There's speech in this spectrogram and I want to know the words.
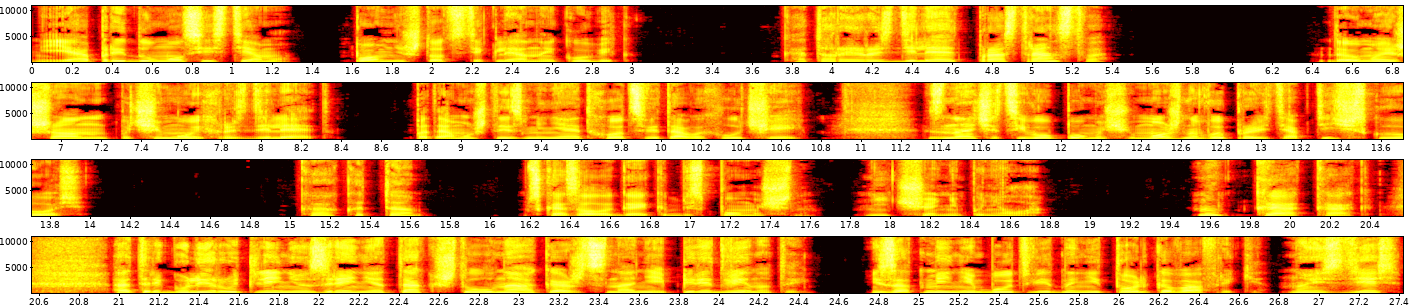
«Я придумал систему. Помнишь тот стеклянный кубик?» «Который разделяет пространство?» «Думаешь, он почему их разделяет?» «Потому что изменяет ход световых лучей. Значит, с его помощью можно выправить оптическую ось». «Как это — сказала Гайка беспомощно. Ничего не поняла. «Ну как, как? Отрегулировать линию зрения так, что Луна окажется на ней передвинутой. И затмение будет видно не только в Африке, но и здесь.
